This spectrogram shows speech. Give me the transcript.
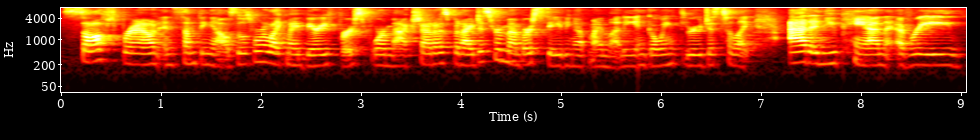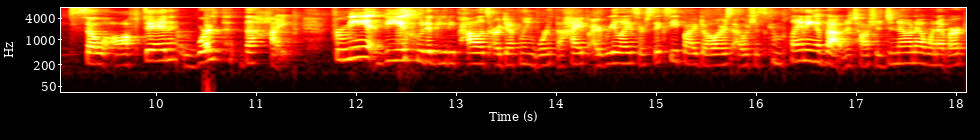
soft brown, and something else. Those were like my very first four MAC shadows, but I just remember saving up my money and going through just to like add a new pan every so often. Worth the hype. For me, the Huda Beauty palettes are definitely worth the hype. I realize they're $65. I was just complaining about Natasha Denona whenever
